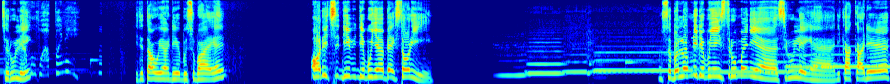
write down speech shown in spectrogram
Seruling. Buat apa ni? Kita tahu yang dia bersubahat kan Oh dia, dia, dia punya backstory Sebelum ni dia punya instrumen ni lah Seruling lah Ni kakak dia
